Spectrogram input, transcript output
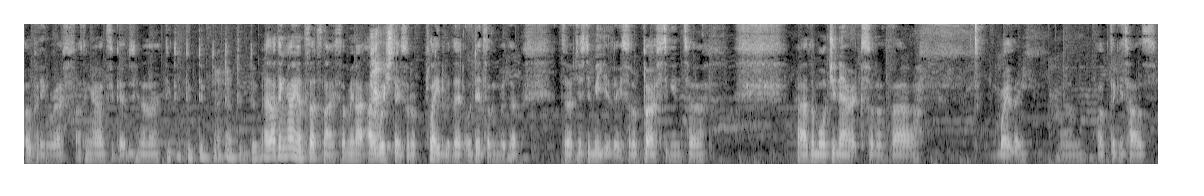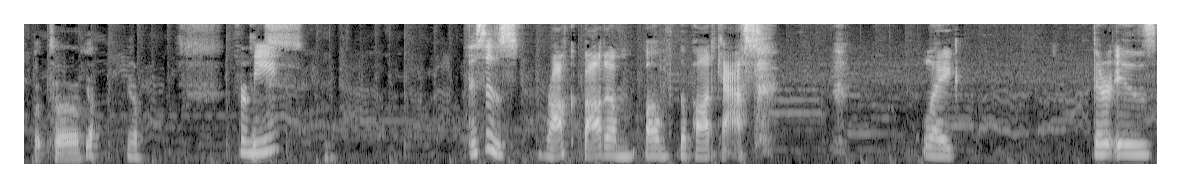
opening riff. I think that's a good, you know, ding. I think, I think that's, that's nice. I mean, I, I wish they sort of played with it or did something with it, instead of just immediately sort of bursting into uh, the more generic sort of uh, wailing um, of the guitars. But uh, yeah, you know, For me, this is rock bottom of the podcast. like, there is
